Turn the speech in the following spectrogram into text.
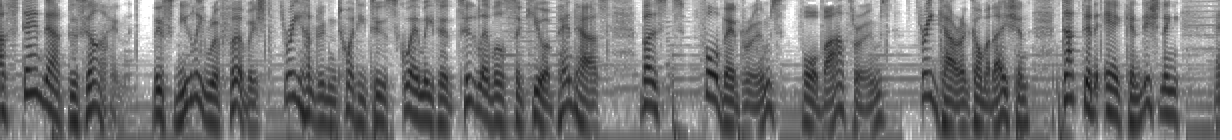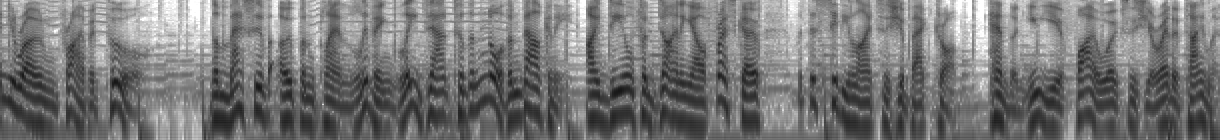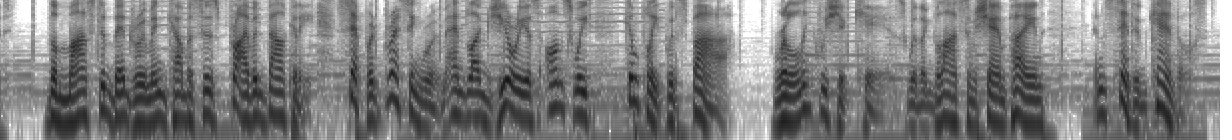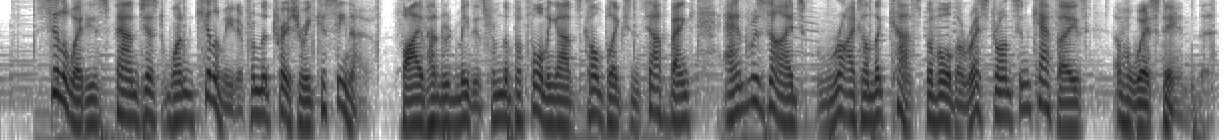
A standout design, this newly refurbished 322 square metre two level secure penthouse boasts four bedrooms, four bathrooms, three car accommodation, ducted air conditioning, and your own private pool. The massive open plan living leads out to the northern balcony, ideal for dining al fresco with the city lights as your backdrop and the New Year fireworks as your entertainment. The master bedroom encompasses private balcony, separate dressing room, and luxurious ensuite complete with spa. Relinquish your cares with a glass of champagne and scented candles. Silhouette is found just one kilometre from the Treasury Casino. 500 metres from the Performing Arts Complex in Southbank and resides right on the cusp of all the restaurants and cafes of West End.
